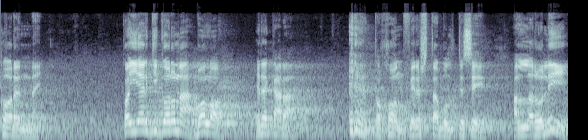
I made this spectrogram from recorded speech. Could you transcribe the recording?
করেন নাই। কই আর কি করো না? বলো, এরা কারা? তখন ফেরেস্তা বলতেছে, আল্লাহর অলি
